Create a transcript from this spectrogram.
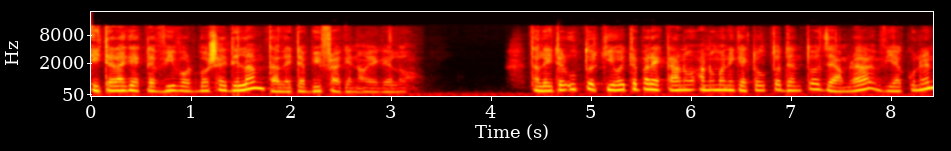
এইটার আগে একটা ভি ওয়ার্ড বসাই দিলাম, তাহলে এটা বি ফ্রাগেন হয়ে গেল। তাহলে এটার উত্তর কি হইতে পারে? একটা আনু- আনুমানিক একটা উত্তর দেন তো, যে আমরা ভিয়া কুনেন,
